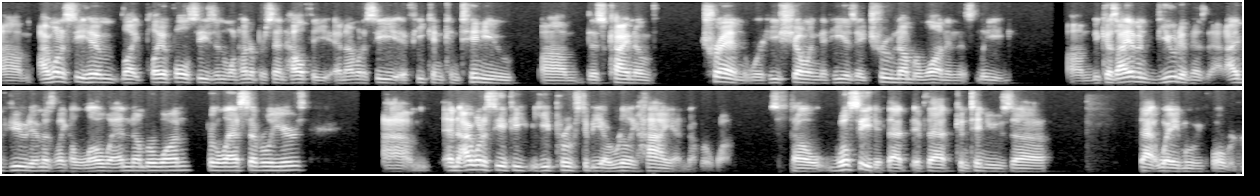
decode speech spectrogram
Um, I want to see him like play a full season 100% healthy, and I want to see if he can continue um, this kind of trend where he's showing that he is a true number one in this league. Um, because I haven't viewed him as that. I've viewed him as like a low end number one for the last several years. Um, and I want to see if he, he proves to be a really high end number one. So we'll see if that if that continues uh, that way moving forward.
